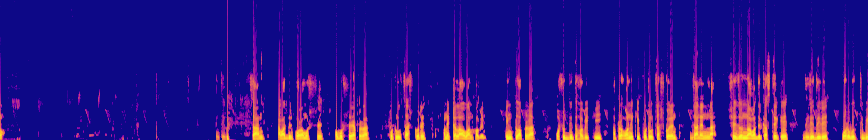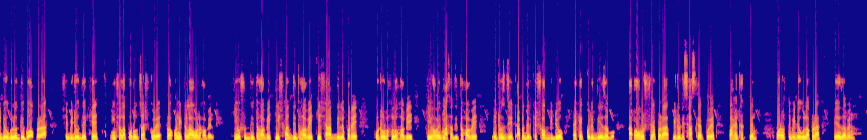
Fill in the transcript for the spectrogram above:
চান, আমাদের পরামর্শে অবশ্যই আপনারা পটল চাষ করে অনেকটা লাভবান হবেন। কিন্তু আপনারা ওষুধ দিতে হবে কি? আপনারা অনেকেই পটল চাষ করেন, জানেন না। সেজন্য আমাদের কাছ থেকে ধীরে ধীরে পরবর্তী ভিডিওগুলো দিব আপনারা। সেই ভিডিও দেখে ইনশাল্লাহ পটল চাষ করে আপনারা অনেকটা লাভবান হবেন। কি ওষুধ দিতে হবে, কি সার দিতে হবে, কি সার দিলে পরে পটল ভালো হবে, কীভাবে মাথা দিতে হবে, এ টু জেড আপনাদেরকে সব ভিডিও এক এক করে দিয়ে যাব। আর অবশ্যই আপনারা ভিডিওটি সাবস্ক্রাইব করে পাশে থাকবেন, পরবর্তী ভিডিওগুলো আপনারা পেয়ে যাবেন।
